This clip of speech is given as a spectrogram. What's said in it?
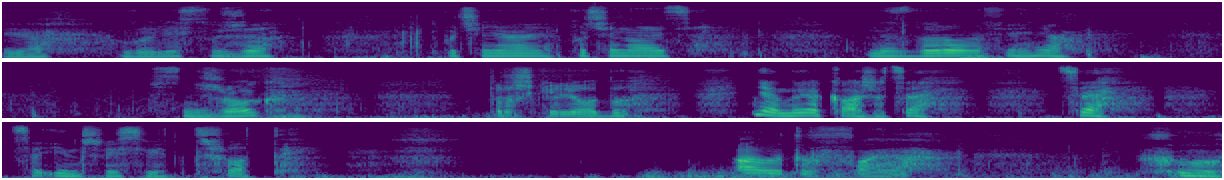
Я виліз вже починає, починається нездорова фігня. Сніжок, трошки льоду. Ні, ну я кажу, це, це, це інший світ. Що ти? Але тут файно. Фу.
